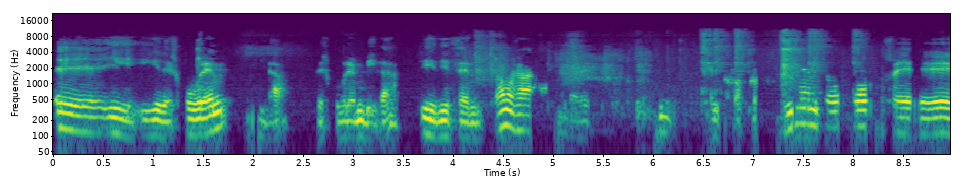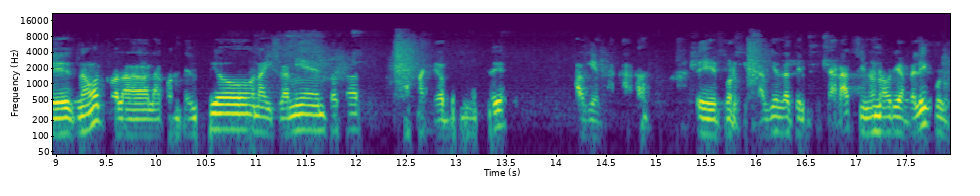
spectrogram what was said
Eh, y, y descubren vida, descubren vida y dicen, vamos a todos los procedimientos, eh, ¿no? Toda la, contención, aislamiento, tal, hasta que obviamente alguien la caga. Eh, porque alguien la tiene que cagar, si no, no habría película.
